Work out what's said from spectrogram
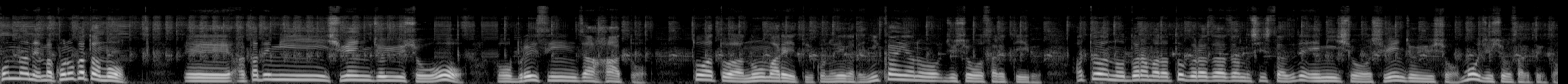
こんなね、まあ、この方もえー、アカデミー主演女優賞を「プレイス・イン・ザ・ハート」とあとは「ノーマ・レイ」というこの映画で2回あの受賞されている。あとはあのドラマだと「ブラザーズシスターズ」でエミー賞主演女優賞も受賞されていると。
